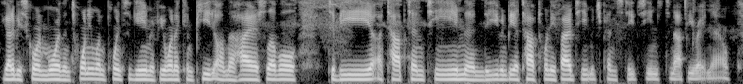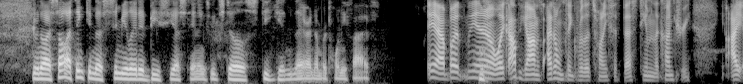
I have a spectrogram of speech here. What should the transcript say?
you got to be scoring more than 21 points a game if you want to compete on the highest level to be a top 10 team and to even be a top 25 team, which Penn State seems to not be right now. Even though I saw, I think in the simulated BCS standings, we'd still sneak in there, at number 25. Yeah, but you know, like I'll be honest, I don't think we're the 25th best team in the country. I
